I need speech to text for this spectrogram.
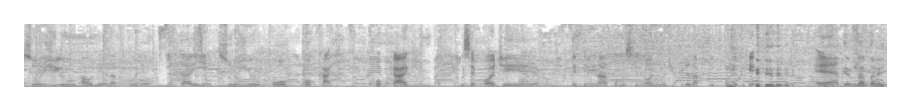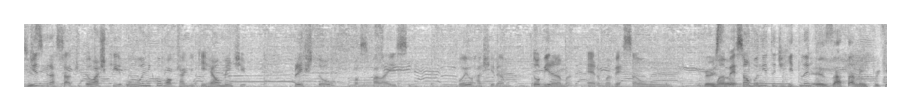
surgiu a aldeia da Folha e daí surgiu o Hokage. Hokage você pode determinar como sinônimo de filho da puta, porque é um Exatamente isso. desgraçado. Eu acho que o único Hokage que realmente prestou, posso falar isso, foi o Hashirama. Tobirama era uma versão Versão- uma versão bonita de Hitler. Exatamente, porque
